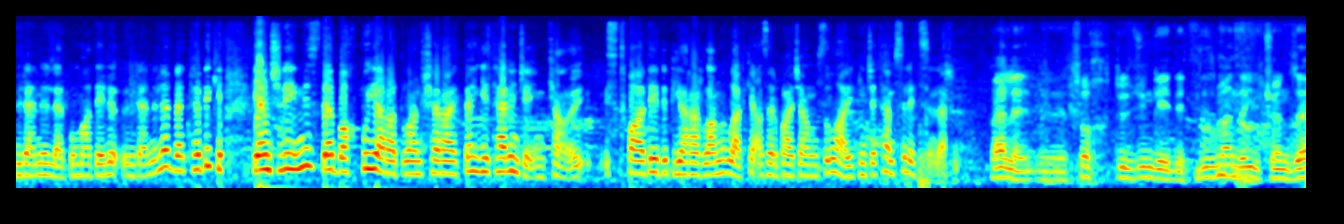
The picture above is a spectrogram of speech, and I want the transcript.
öyrənirlər, bu modeli öyrənirlər və təbii ki, gəncliyimiz də bax bu yaradılan şəraitdən yetərincə imkan istifadə edib yararlanırlar ki, Azərbaycanımızı layiqincə təmsil etsinlər. Bəli, e, çox düzgün qeyd etdiniz. Mən də ilk öncə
